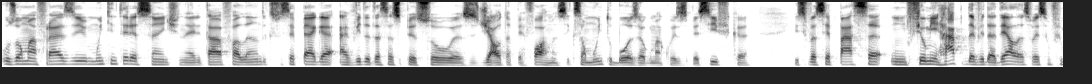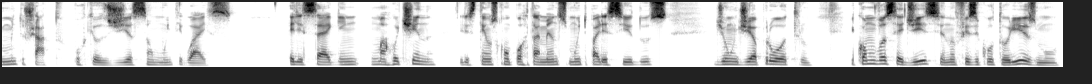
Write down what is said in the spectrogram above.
usou uma frase muito interessante, né? Ele estava falando que se você pega a vida dessas pessoas de alta performance, que são muito boas em alguma coisa específica, e se você passa um filme rápido da vida delas, vai ser um filme muito chato, porque os dias são muito iguais. Eles seguem uma rotina, eles têm os comportamentos muito parecidos de um dia para o outro. E como você disse, no fisiculturismo,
